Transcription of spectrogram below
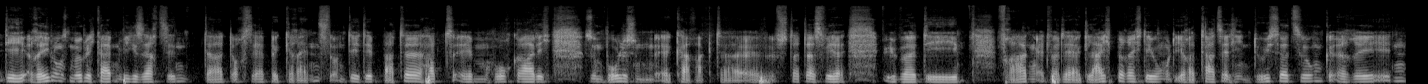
Die Regelungsmöglichkeiten, wie gesagt, sind sind da doch sehr begrenzt und die Debatte hat eben hochgradig symbolischen äh, Charakter. Äh, statt dass wir über die Fragen etwa der Gleichberechtigung und ihrer tatsächlichen Durchsetzung äh, reden,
